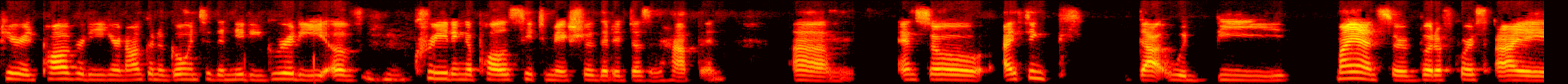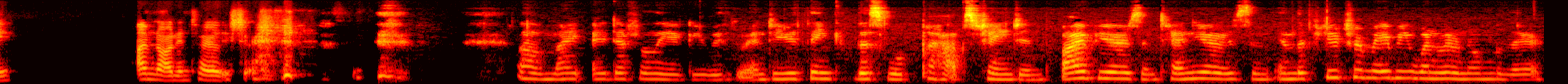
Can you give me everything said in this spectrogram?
period poverty you're not going to go into the nitty gritty of mm-hmm. creating a policy to make sure that it doesn't happen. Um, and so i think that would be my answer but of course i I'm not entirely sure. um, I, I definitely agree with you. And do you think this will perhaps change in five years and 10 years and in the future, maybe when we're no more there?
